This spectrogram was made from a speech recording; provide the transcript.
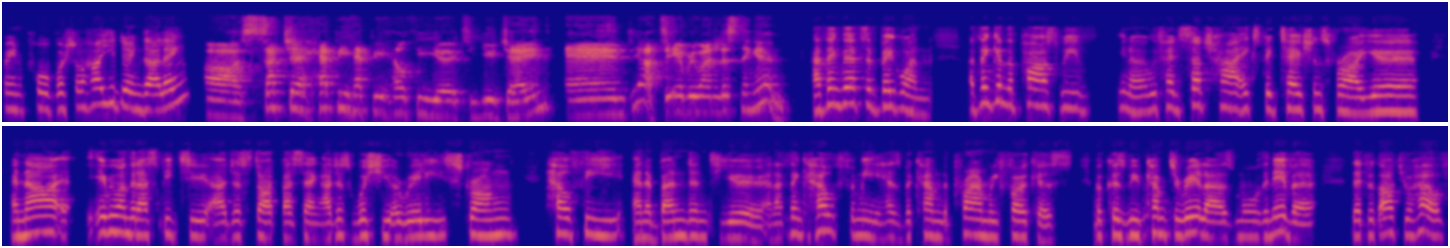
friend Paul Bushell. How are you doing, darling? Ah, uh, such a happy, happy, healthy year to you, Jane, and yeah, to everyone listening in. I think that's a big one. I think in the past we've, you know, we've had such high expectations for our year and now, everyone that I speak to, I just start by saying, I just wish you a really strong, healthy, and abundant year. And I think health for me has become the primary focus because we've come to realize more than ever that without your health,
